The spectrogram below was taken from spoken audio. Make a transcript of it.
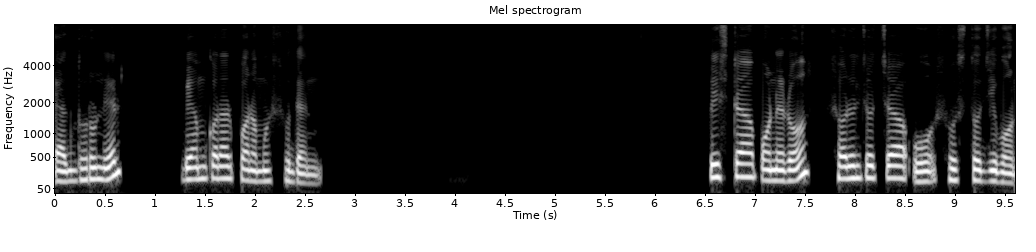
এক ধরনের ব্যায়াম করার পরামর্শ দেন। পৃষ্ঠা পনেরো, শরীরচর্চা ও সুস্থ জীবন।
